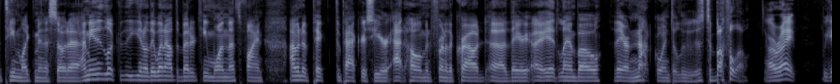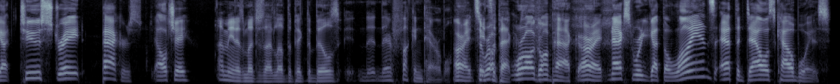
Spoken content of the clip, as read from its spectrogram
team like Minnesota. I mean, look, you know, they went out the better team won. That's fine. I'm going to pick the Packers here at home in front of the crowd. Uh, they uh, at Lambeau. They are not going to lose to Buffalo. All right, we got two straight Packers. Alcheh. I mean, as much as I'd love to pick the Bills, eh, they're, they're fucking terrible. All right, so It's we're, the Packers. we're all going Pack. All right, next we got the Lions at the Dallas Cowboys.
